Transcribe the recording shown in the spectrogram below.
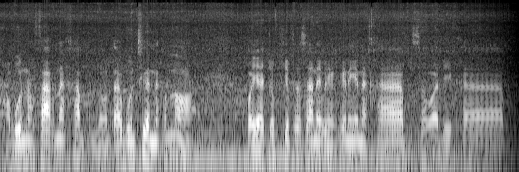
เอาบุญมาฝากนะครับหลวงตาบุญเชื่อนนะครับน้องขออยากจบคลิปสั้นๆในเพียงแค่นี้นะครับ สวัสดีครับ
